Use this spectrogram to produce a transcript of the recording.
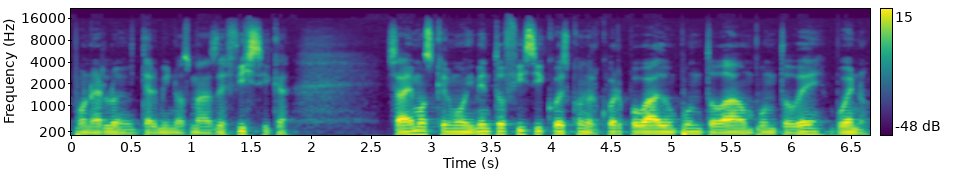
ponerlo en términos más de física. Sabemos que el movimiento físico es cuando el cuerpo va de un punto A a un punto B. Bueno,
